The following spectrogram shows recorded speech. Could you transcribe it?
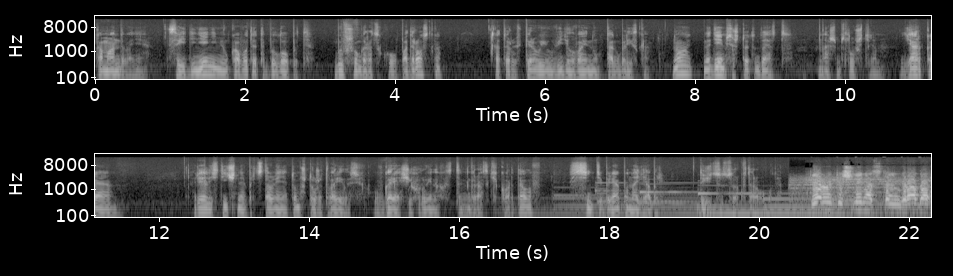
командования соединениями, у кого-то это был опыт бывшего городского подростка, который впервые увидел войну так близко. Но надеемся, что это даст нашим слушателям яркое, реалистичное представление о том, что же творилось в горящих руинах сталинградских кварталов с сентября по ноябрь 1942 года. Первое впечатление от Сталинграда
